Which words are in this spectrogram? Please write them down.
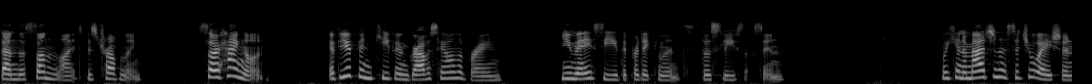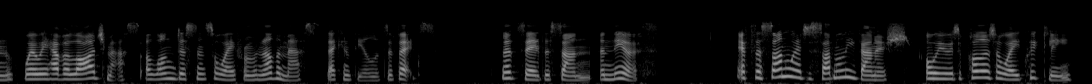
than the sunlight is traveling. So hang on. If you've been keeping gravity on the brain, you may see the predicament this leaves us in. We can imagine a situation where we have a large mass a long distance away from another mass that can feel its effects. Let's say the sun and the earth. If the sun were to suddenly vanish, or we were to pull it away quickly,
